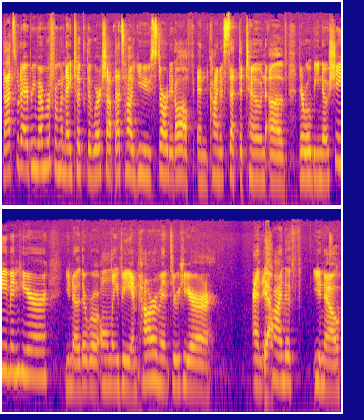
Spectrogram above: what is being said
That's what I remember from when I took the workshop. That's how you started off and kind of set the tone of there will be no shame in here. You know, there will only be empowerment through here. And Yeah. it kind of, you know,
